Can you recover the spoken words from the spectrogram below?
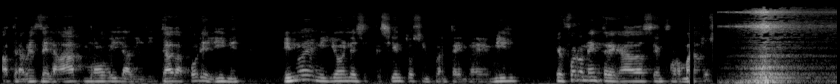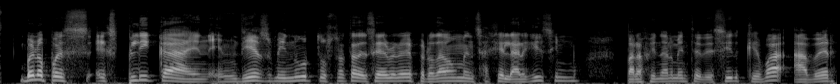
a través de la app móvil habilitada por el INE y 9.759.000 que fueron entregadas en formatos. Bueno, pues explica en 10 minutos, trata de ser breve, pero da un mensaje larguísimo para finalmente decir que va a haber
